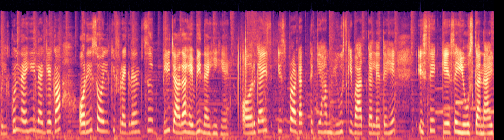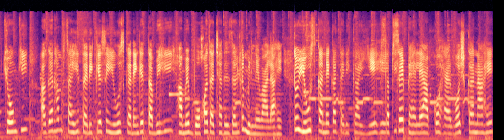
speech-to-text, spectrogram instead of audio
बिल्कुल नहीं लगेगा और इस ऑयल की फ्रेगरेंस भी ज़्यादा हेवी नहीं है। और गाइस इस प्रोडक्ट की हम यूज़ की बात कर लेते हैं। इसे कैसे यूज़ करना है? क्योंकि अगर हम सही तरीके से यूज़ करेंगे, तभी ही हमें बहुत अच्छा रिज़ल्ट मिलने वाला है। तो यूज़ करने का तरीका ये है सबसे पहले आपको हेयर वॉश करना है।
